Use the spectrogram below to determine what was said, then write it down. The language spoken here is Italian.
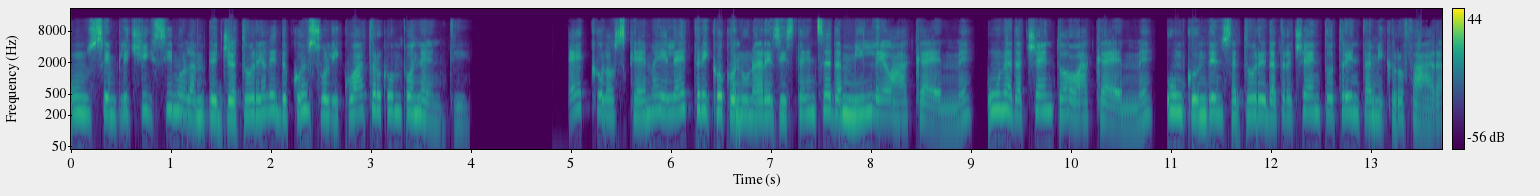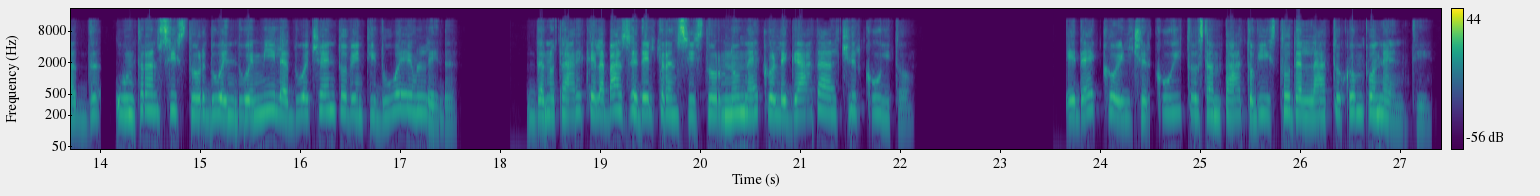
Un semplicissimo lampeggiatore LED con soli 4 componenti. Ecco lo schema elettrico con una resistenza da 1000 ohm, una da 100 ohm, un condensatore da 330 microfarad, un transistor 2 in 2222 e un LED. Da notare che la base del transistor non è collegata al circuito. Ed ecco il circuito stampato visto dal lato componenti.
